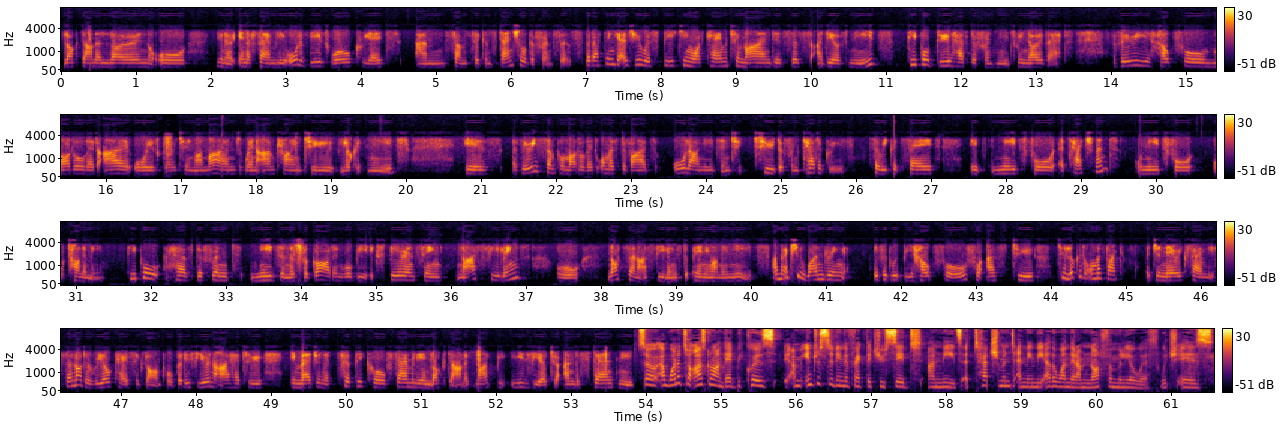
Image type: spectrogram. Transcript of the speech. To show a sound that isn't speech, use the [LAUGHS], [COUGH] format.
locked down alone or, you know, in a family. All of these will create um, some circumstantial differences. But I think as you were speaking, what came to mind is this idea of needs people do have different needs. We know that. A very helpful model that I always go to in my mind when I'm trying to look at needs is a very simple model that almost divides all our needs into two different categories. So we could say it's needs for attachment or needs for autonomy. People have different needs in this regard and will be experiencing nice feelings or not so nice feelings depending on their needs. I'm actually wondering if it would be helpful for us to, to look at almost like a generic family. So not a real case example, but if you and I had to imagine a typical family in lockdown, it might be easier to understand needs. So I wanted to ask around that because I'm interested in the fact that you said our needs, attachment, and then the other one that I'm not familiar with, which is,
